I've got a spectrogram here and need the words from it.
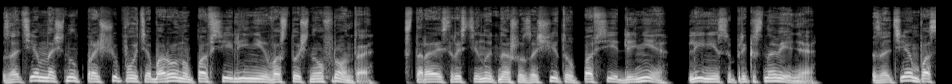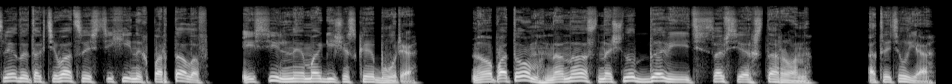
Затем начнут прощупывать оборону по всей линии Восточного фронта, стараясь растянуть нашу защиту по всей длине линии соприкосновения. Затем последует активация стихийных порталов и сильная магическая буря. Но потом на нас начнут давить со всех сторон», — ответил я.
